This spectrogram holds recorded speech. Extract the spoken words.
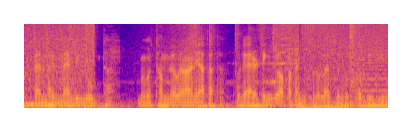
उस टाइम भाई मैं भी नूब था, मेरे को थंबनेल बनाने आता था, थोड़ी एडिटिंग भी पता नहीं चलो वैसे नूब तो भी हूँ।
